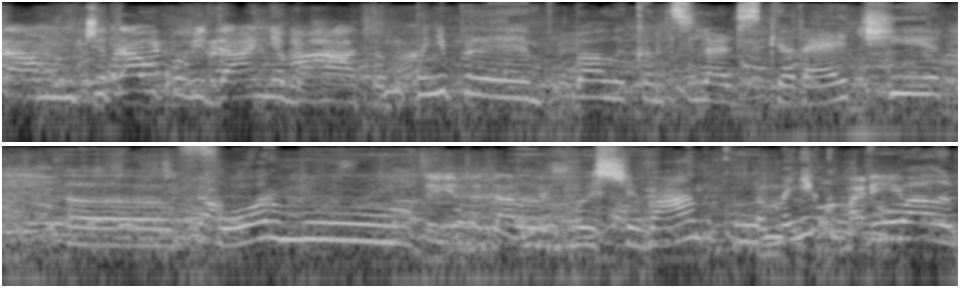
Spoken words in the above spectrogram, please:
там читав оповідання багато. Мені придбали канцелярські речі, е, форму, е, вишиванку. Мені купували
